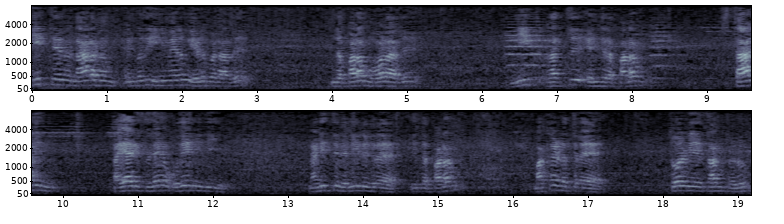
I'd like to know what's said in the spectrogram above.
நீட் தேர்வு நாடகம் என்பது இனிமேலும் எடுபடாது. இந்த படம் ஓடாது. நீட் ரத்து என்கிற படம் ஸ்டாலின் தயாரிப்பிலே உதயநிதி நடித்து வெளியிடுகிற இந்த படம் மக்களிடத்தில் தோல்வியைத்தான் பெறும்.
